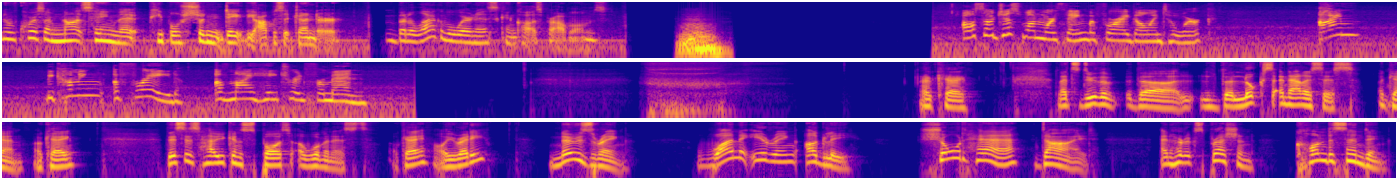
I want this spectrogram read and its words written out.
No, of course I'm not saying that people shouldn't date the opposite gender, but a lack of awareness can cause problems. Also, just one more thing before I go into work. I'm becoming afraid of my hatred for men. Okay. Let's do the the the looks analysis again, okay? This is how you can spot a womanist, okay? Are you ready? Nose ring. One earring ugly. Short hair dyed. And her expression condescending.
